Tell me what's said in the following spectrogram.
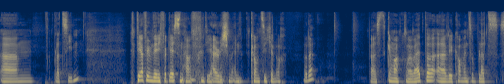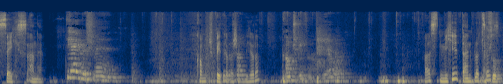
Ähm, Platz 7. Der Film, den ich vergessen habe, The Irishman, kommt sicher noch, oder? Passt, gemacht mal weiter. Äh, wir kommen zu Platz 6, Anne. The Irishman. Kommt später wahrscheinlich, oder? Kommt später noch, jawohl. Passt. Michi, dein Platz 6? So,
